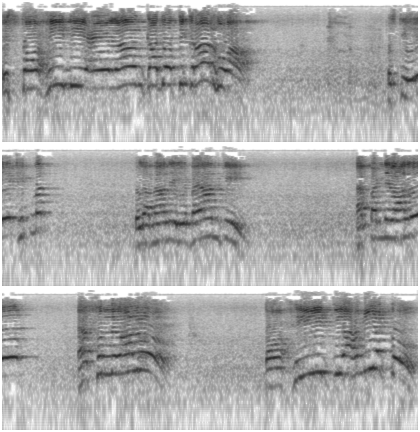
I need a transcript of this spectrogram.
اس توحیدی اعلان کا جو تکرار ہوا، اس کی ایک حکمت، علماء نے یہ بیان کی۔ اے پڑھنے والوں اے سننے والوں توحید کی اہمیت کو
